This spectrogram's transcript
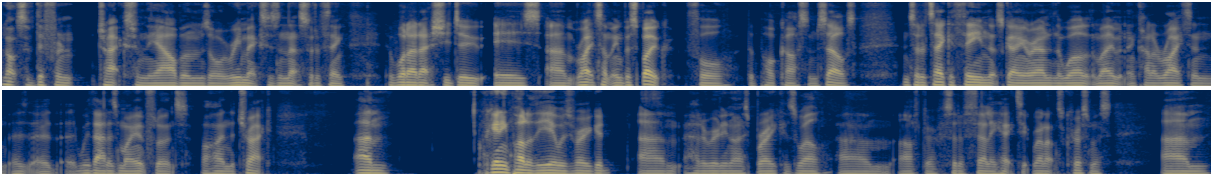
lots of different tracks from the albums or remixes and that sort of thing, what I'd actually do is um, write something bespoke for the podcast themselves and sort of take a theme that's going around in the world at the moment and kind of write and uh, uh, with that as my influence behind the track. Um, beginning part of the year was very good. Um, had a really nice break as well um, after sort of fairly hectic run up to Christmas. Um,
